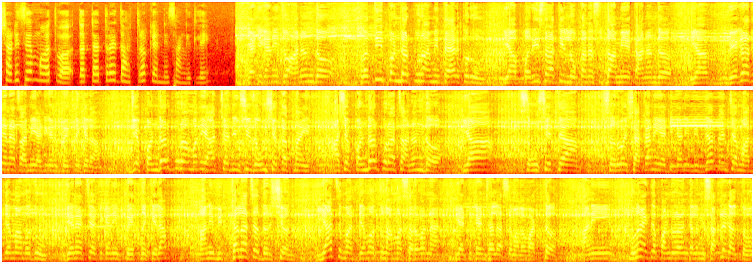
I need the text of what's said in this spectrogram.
आषाढीचे महत्त्व दत्तात्रय धात्रक यांनी सांगितले. या ठिकाणी जो आनंद प्रति पंढरपूर आम्ही तयार करून या परिसरातील लोकांना सुद्धा आम्ही एक आनंद या वेगळा देण्याचा आम्ही या ठिकाणी प्रयत्न केला. जे पंढरपुरामध्ये आजच्या दिवशी जाऊ शकत नाहीत अशा पंढरपुराचा आनंद या संस्थेतल्या सर्व शाखांनी या ठिकाणी विद्यार्थ्यांच्या माध्यमामधून देण्याचा या ठिकाणी प्रयत्न केला. आणि विठ्ठलाचं दर्शन याच माध्यमातून आम्हा सर्वांना या ठिकाणी झालं असं मला वाटतं. आणि पुन्हा एकदा पांडुरंगाला मी साकडं घालतो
